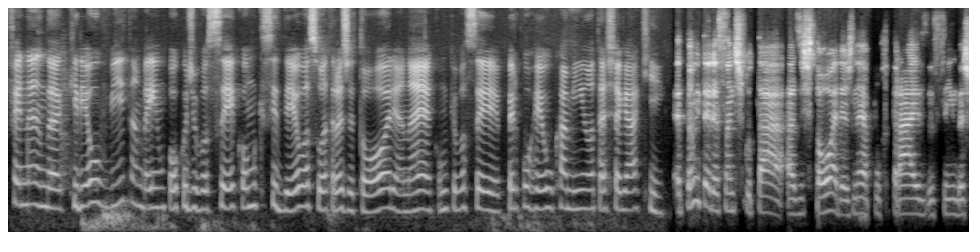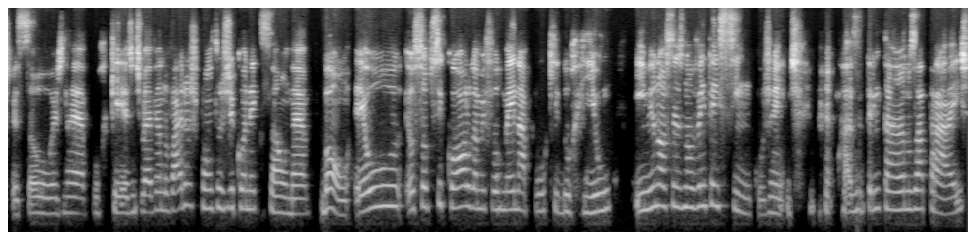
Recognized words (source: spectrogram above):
Fernanda, queria ouvir também um pouco de você, como que se deu a sua trajetória, né? Como que você percorreu o caminho até chegar aqui? É tão interessante escutar as histórias, né, por trás assim das pessoas, né? Porque a gente vai vendo vários pontos de conexão, né? Bom, eu eu sou psicóloga, me formei na PUC do Rio em 1995, gente, quase 30 anos atrás.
